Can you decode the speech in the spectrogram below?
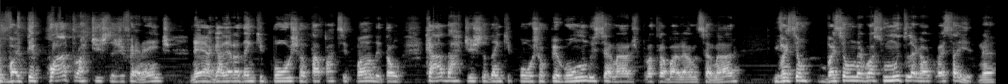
vai ter quatro artistas diferentes, né? A galera da Ink Potion tá participando, então cada artista da Ink Potion pegou um dos cenários para trabalhar no cenário e vai ser um, vai ser um negócio muito legal que vai sair, né?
